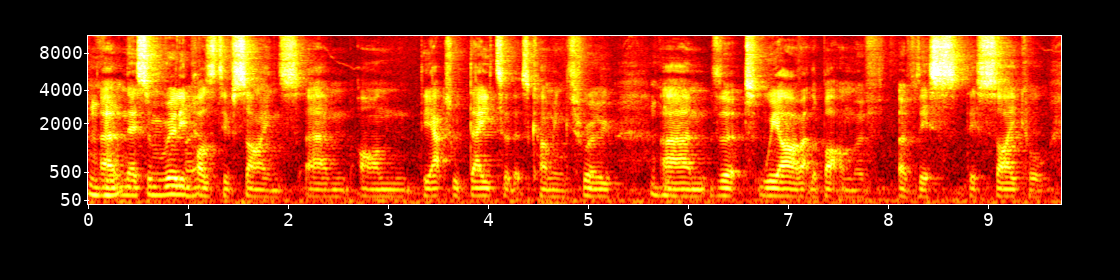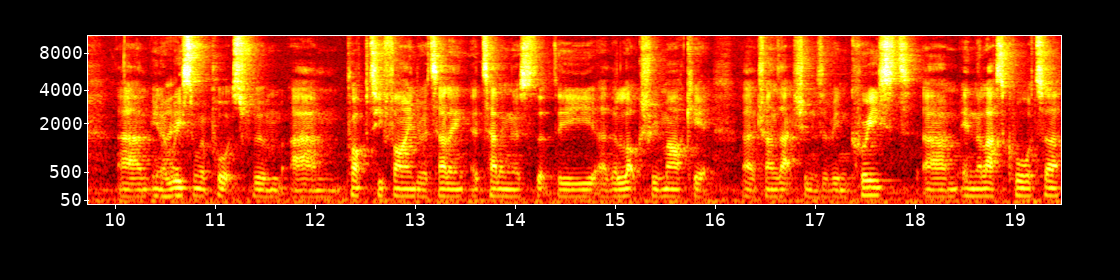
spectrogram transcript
Mhm. Um, there's some really Right. positive signs um, on the actual data that's coming through Mhm. um, that we are at the bottom of, of this this cycle. Um, you know, Right. recent reports from um, Property Finder are telling are telling us that the uh, the luxury market uh, transactions have increased um, in the last quarter.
